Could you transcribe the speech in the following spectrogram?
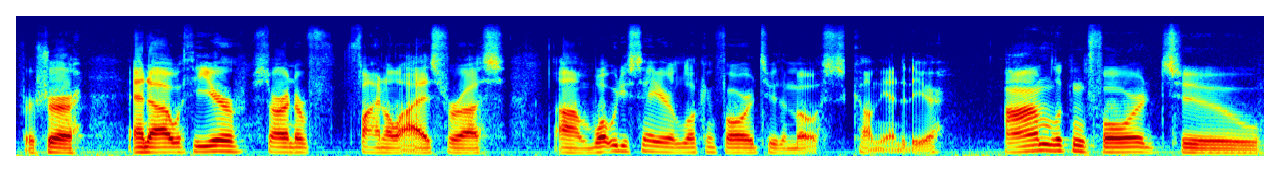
For sure. And uh, with the year starting to finalize for us, um, what would you say you're looking forward to the most come the end of the year? I'm looking forward to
